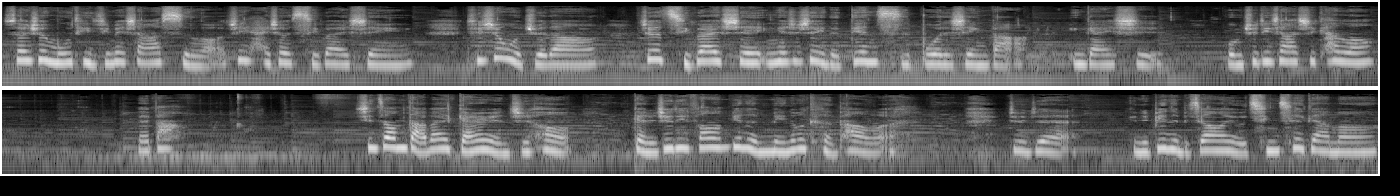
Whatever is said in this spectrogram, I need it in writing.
虽然说母体已经被杀死了，这里还是有奇怪的声音。其实我觉得啊，这个奇怪的声音应该是这里的电磁波的声音吧，应该是。我们去地下室看喽，来吧。现在我们打败感染源之后，感觉这个地方变得没那么可怕了，对不对？感觉变得比较有亲切感吗？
